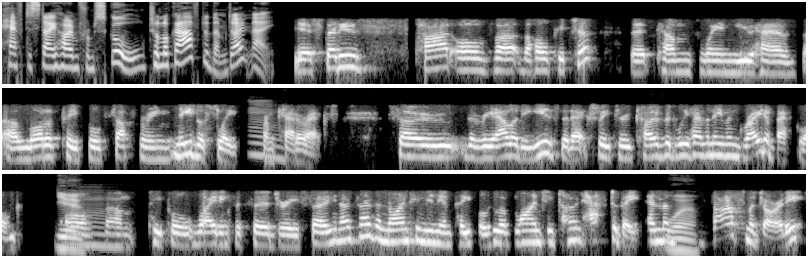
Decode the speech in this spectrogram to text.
have to stay home from school to look after them, don't they? Yes, that is part of uh, the whole picture that comes when you have a lot of people suffering needlessly from cataracts. So the reality is that actually through COVID, we have an even greater backlog Yeah. of um, people waiting for surgery. So, you know, it's over 90 million people who are blind who don't have to be. And the Wow. vast majority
